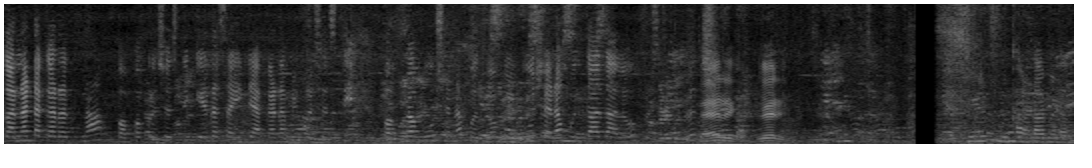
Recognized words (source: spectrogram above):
ಕರ್ನಾಟಕ ರತ್ನ ಪಂಪ ಪ್ರಶಸ್ತಿ ಕೇಂದ್ರ ಸಾಹಿತ್ಯ ಅಕಾಡೆಮಿ ಪ್ರಶಸ್ತಿ ಪದ್ಮಭೂಷಣ ಪದ್ಮವಿಭೂಷಣ ಮುಂತಾದ ಹಲವು ಪ್ರಶಸ್ತಿಗಳು very good very good Kannada madam.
